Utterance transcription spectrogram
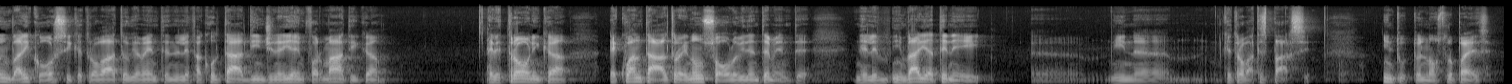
in vari corsi che trovate ovviamente nelle facoltà di ingegneria informatica, elettronica e quant'altro, e non solo evidentemente, nelle, in vari atenei eh, in, eh, che trovate sparsi in tutto il nostro paese.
